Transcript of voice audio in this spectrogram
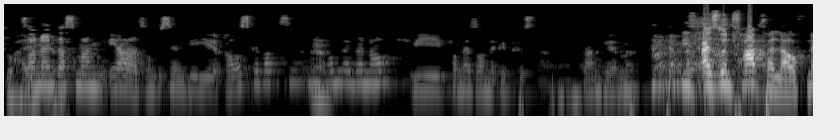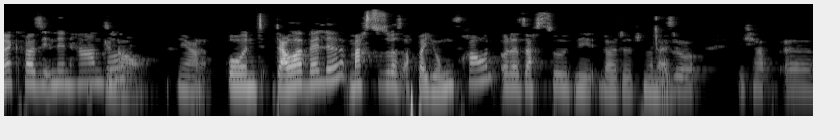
So halb, sondern ne? dass man ja so ein bisschen wie rausgewachsen im Ja. Grunde genommen, wie von der Sonne geküsst, sagen wir immer. Wie, also so ein Farbverlauf, ne? Quasi in den Haaren so. Genau. Ja. Und Dauerwelle, machst du sowas auch bei jungen Frauen? Oder sagst du, nee, Leute, tut mir leid. Also ich habe äh,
